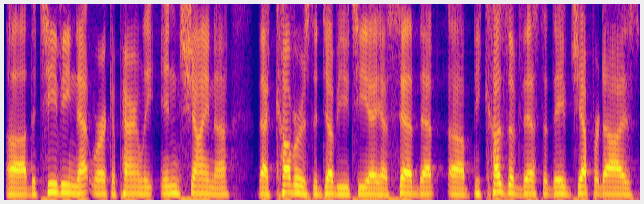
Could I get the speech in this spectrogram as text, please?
Uh, the TV network, apparently in China, that covers the WTA has said that uh, because of this, that they've jeopardized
